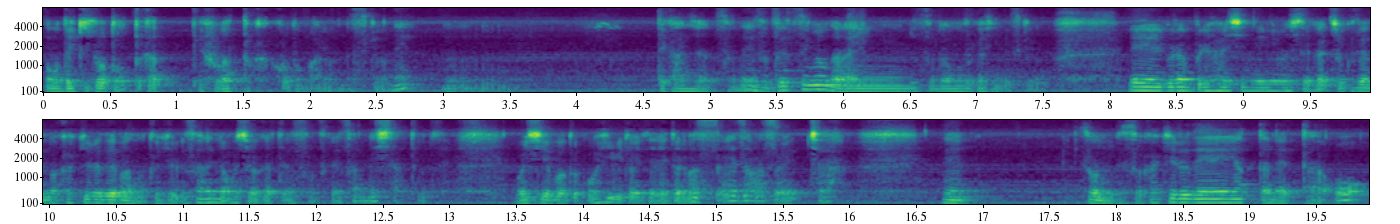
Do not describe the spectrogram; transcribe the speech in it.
日の出来事とかってふわっと書くこともあるんですけどね。うん。って感じなんですよね。絶妙なラインにするのは難しいんですけど。えー、グランプリ配信で見ましたが、直前のかける出番の時よりさらに面白かったです。お疲れ様でした。ということで、美味しいボートコーヒー人いただいております。ありがとうございます。めっちゃ。ね。そうなんですよ。かけるでやったネタを、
